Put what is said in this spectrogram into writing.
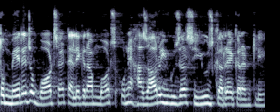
तो मेरे जो बॉट्स है टेलीग्राम बॉट्स उन्हें हज़ारों यूज़र्स यूज़ कर रहे हैं करंटली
